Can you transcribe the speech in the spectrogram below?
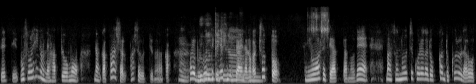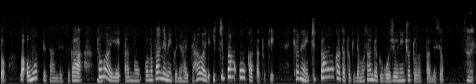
てっていう、もうその日のね、発表も、なんかパーシャル、パーシャルっていうのはなんか、はいこれ部分的ですみたいなのがちょっっと匂わせてあったので、まあ、そのうちこれがどっかんと来るだろうとは思ってたんですが、とはいえ、あのこのパンデミックに入ってハワイで一番多かった時去年一番多かった時でも350人ちょっとだったんですよ。はい。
